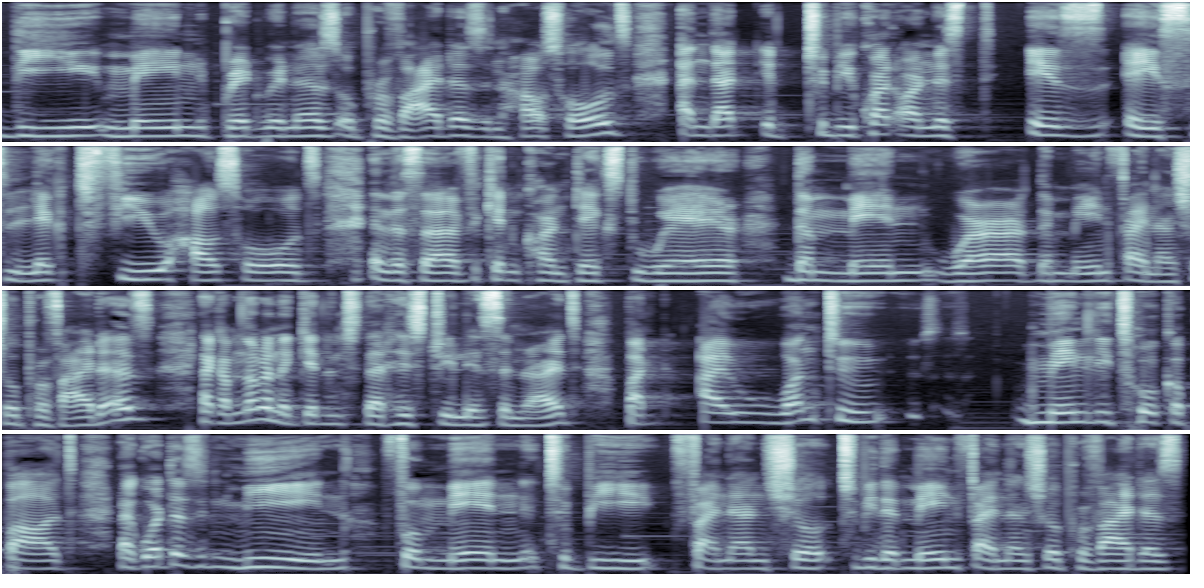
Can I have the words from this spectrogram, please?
the main breadwinners or providers in households and that it to be quite honest is a select few households in the South African context where the men were the main financial providers. Like, I'm not going to get into that history lesson, right? But I want to mainly talk about like what does it mean for men to be financial to be the main financial providers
